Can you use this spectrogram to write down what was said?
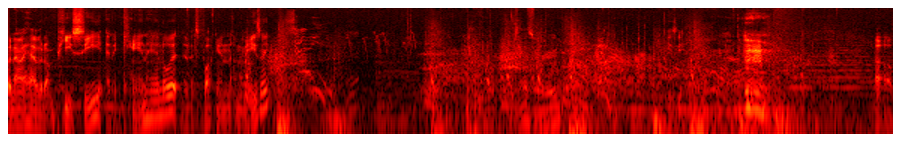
but now I have it on PC and it can handle it, and it's fucking amazing. That's rude. Easy. uh oh.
